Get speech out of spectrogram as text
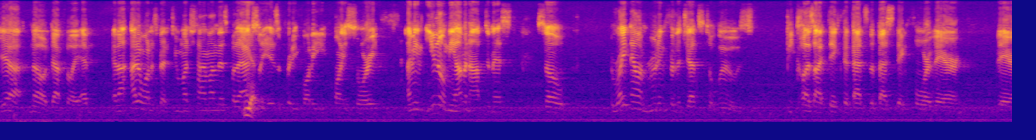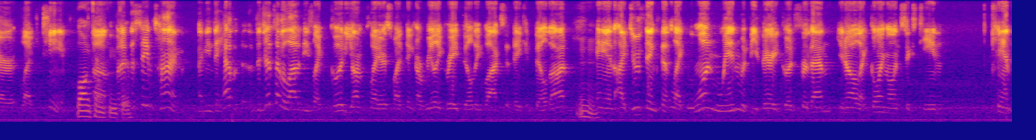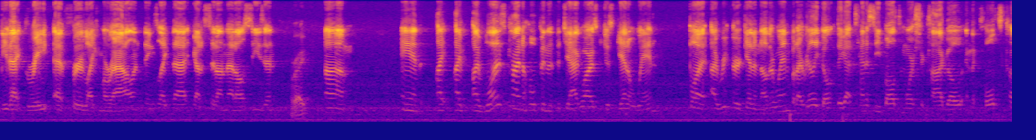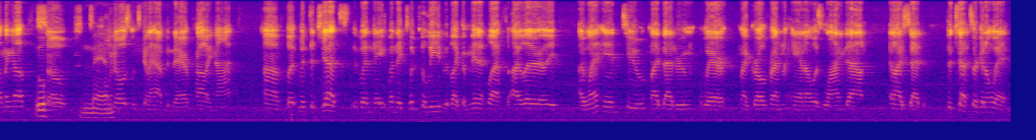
Yeah, no, definitely. And and I, I don't want to spend too much time on this, but it actually yeah. is a pretty funny funny story. I mean, you know me, I'm an optimist. So right now I'm rooting for the Jets to lose because I think that that's the best thing for their their like team. Long term um, future. But at the same time, I mean, they have the Jets have a lot of these like good young players who I think are really great building blocks that they can build on. Mm-hmm. And I do think that like one win would be very good for them. You know, like going on 16 can't be that great at for like morale and things like that. You got to sit on that all season. Right. Um, and I, I, I was kind of hoping that the Jaguars would just get a win, but I re- or get another win, but I really don't. They got Tennessee, Baltimore, Chicago, and the Colts coming up. Oof, so man. who knows what's going to happen there? Probably not. Um, but with the Jets, when they when they took the lead with like a minute left, I literally I went into my bedroom where my girlfriend Anna was lying down, and I said, "The Jets are going to win."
